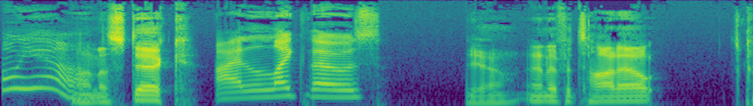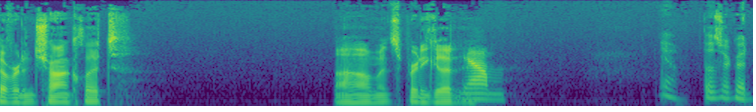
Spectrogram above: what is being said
Oh yeah. on a stick. I like those. Yeah, and if it's hot out, it's covered in chocolate. Um, it's pretty good. Yum. Yeah, those are good.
